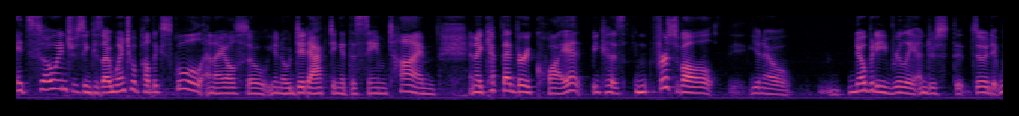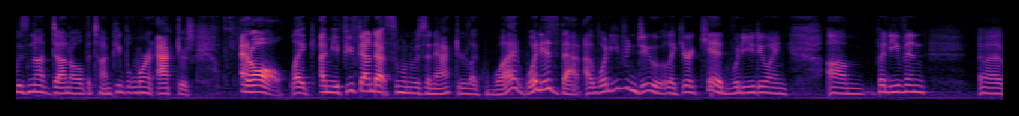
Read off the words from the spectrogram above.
it's so interesting because I went to a public school and I also, you know, did acting at the same time. And I kept that very quiet because, first of all, you know, nobody really understood. It was not done all the time. People weren't actors at all. Like, I mean, if you found out someone was an actor, like, what? What is that? I, what do you even do? Like, you're a kid. What are you doing? Um, but even uh,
